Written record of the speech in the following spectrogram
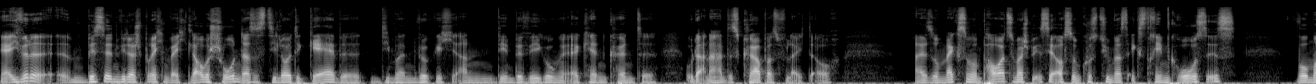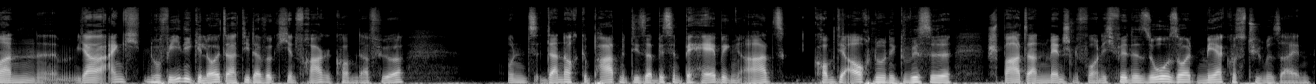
Ja, ich würde äh, ein bisschen widersprechen, weil ich glaube schon, dass es die Leute gäbe, die man wirklich an den Bewegungen erkennen könnte. Oder anhand des Körpers vielleicht auch. Also Maximum Power zum Beispiel ist ja auch so ein Kostüm, was extrem groß ist, wo man ähm, ja eigentlich nur wenige Leute hat, die da wirklich in Frage kommen dafür. Und dann noch gepaart mit dieser bisschen behäbigen Art kommt ja auch nur eine gewisse Sparte an Menschen vor. Und ich finde, so sollten mehr Kostüme sein.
